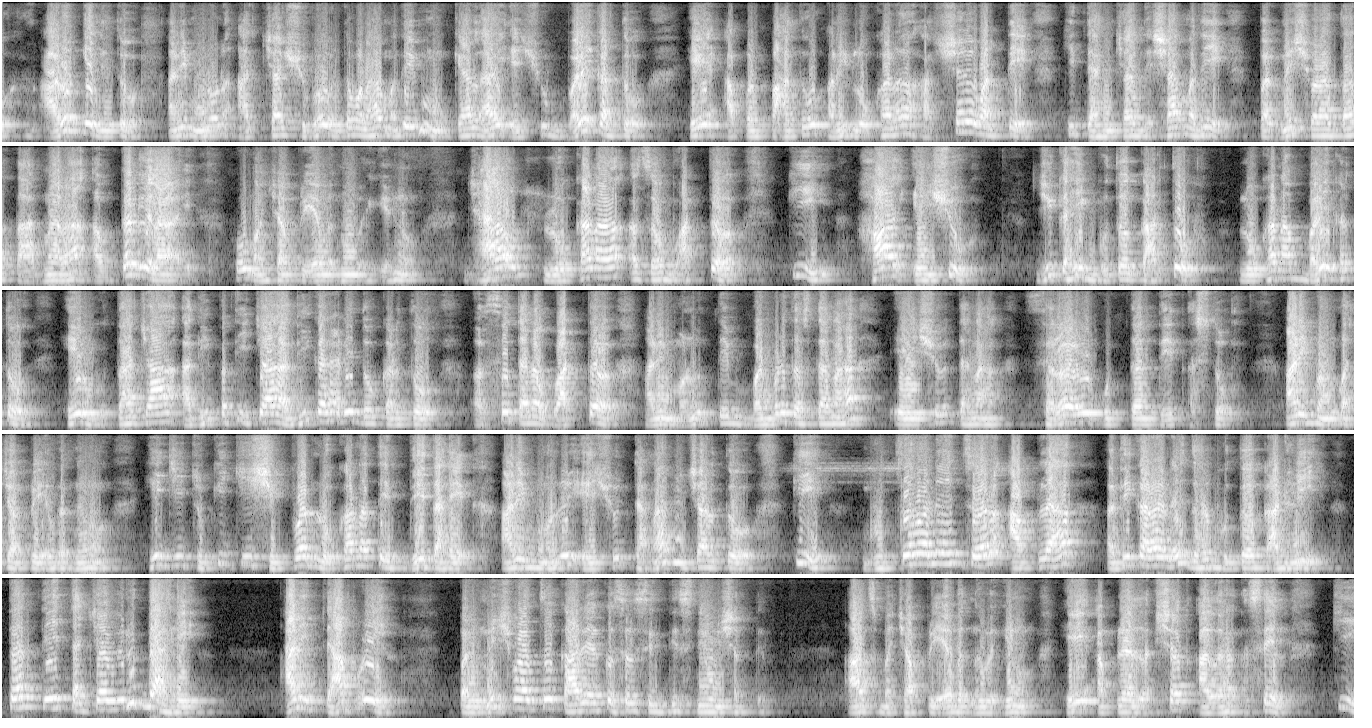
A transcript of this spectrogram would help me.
आरोग्य देतो. आणि म्हणून आजच्या शुभवर्तमानामध्ये मुक्याला येशू बरे करतो. हे आपण पाहतो आणि लोकांना आश्चर्य वाटते की त्यांच्या देशामध्ये परमेश्वराचा तारणारा अवतरलेला आहे. हो माझ्या प्रिय बंधू ज्या लोकांना असं वाटतं की हा येशू जी काही भूतं काढतो लोकांना बळे करतो हे भूताच्या अधिपतीच्या अधिकाराने तो करतो असं त्यांना वाटतं. आणि म्हणून ते बडबडत असताना येशू त्यांना सरळ उत्तर देत असतो. आणि म्हणून माझ्या प्रिय ही जी चुकीची शिकवण लोकांना ते देत आहेत आणि म्हणून येशू त्यांना विचारतो की भूतवाने जर आपल्या अधिकाराने जर भूत काढली तर ते त्याच्या विरुद्ध आहे. आणि त्यामुळे परमेश्वराचं कार्य कसं सिद्धीस नेऊ शकते? आज माझ्या प्रिय बंधू भगिनी हे आपल्या लक्षात आलं असेल की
